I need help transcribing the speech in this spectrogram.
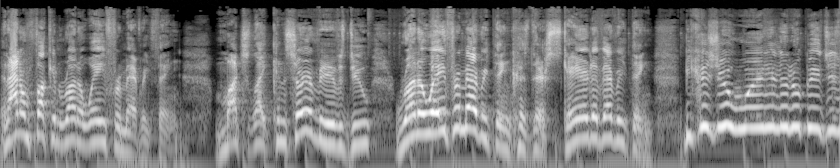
And I don't fucking run away from everything. Much like conservatives do, run away from everything because they're scared of everything. Because you're whiny little bitches.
